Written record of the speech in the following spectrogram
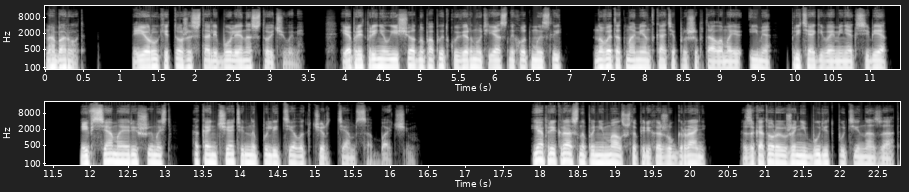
Наоборот, ее руки тоже стали более настойчивыми. Я предпринял еще одну попытку вернуть ясный ход мыслей, но в этот момент Катя прошептала мое имя, притягивая меня к себе, и вся моя решимость окончательно полетела к чертям собачьим. Я прекрасно понимал, что перехожу грань, за которой уже не будет пути назад.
